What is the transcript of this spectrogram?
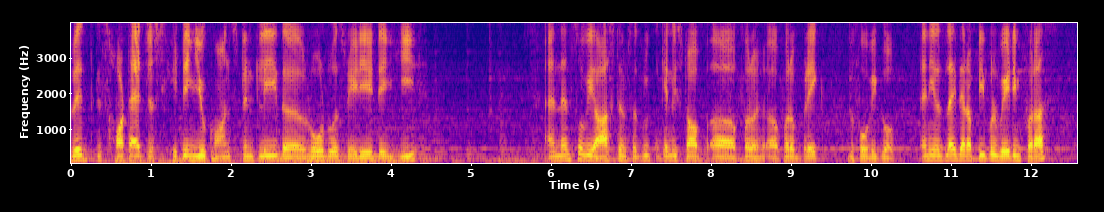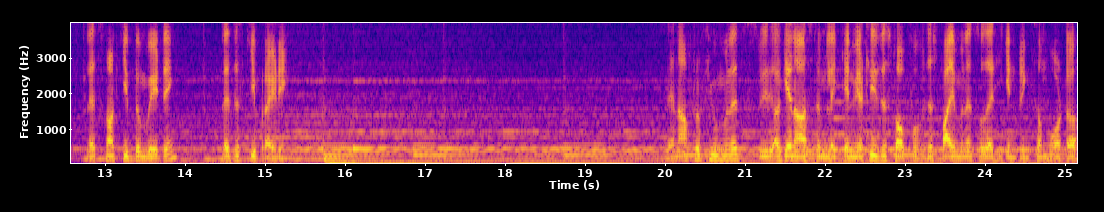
With this hot air just hitting you constantly, the road was radiating heat. And then so we asked him, Sadhguru, can we stop uh, for, a, uh, for a break before we go? And he was like, there are people waiting for us. Let's not keep them waiting. Let's just keep riding. Then after a few minutes, we again asked him, like, can we at least just stop for just five minutes so that he can drink some water?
